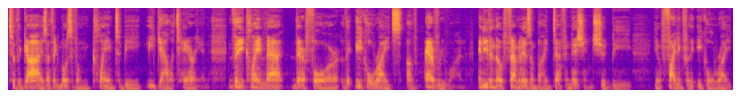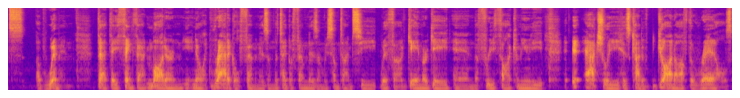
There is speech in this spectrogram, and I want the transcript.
to the guys, I think most of them claim to be egalitarian. They claim that they're the equal rights of everyone. And even though feminism by definition should be, you know, fighting for the equal rights of women, that they think that modern, you know, like radical feminism, the type of feminism we sometimes see with uh, Gamergate and the free thought community, it actually has kind of gone off the rails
